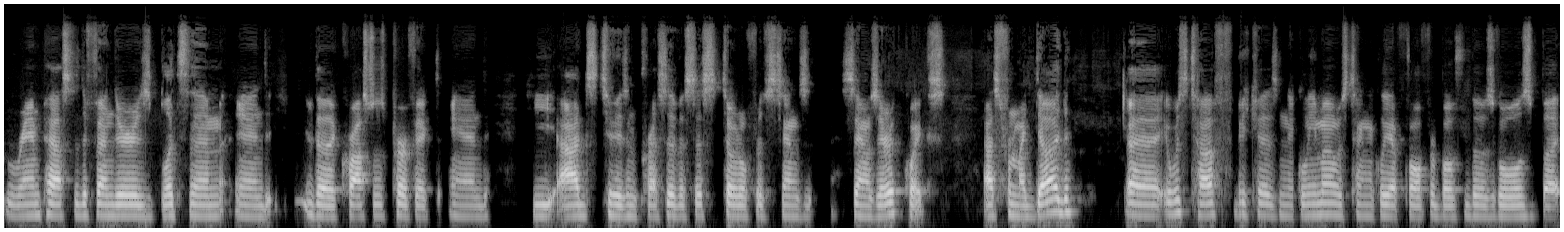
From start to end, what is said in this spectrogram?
ran past the defenders, blitzed them, and the cross was perfect. And he adds to his impressive assist total for San, San Jose Earthquakes. As for my dud, uh, it was tough because Nick Lima was technically at fault for both of those goals, but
